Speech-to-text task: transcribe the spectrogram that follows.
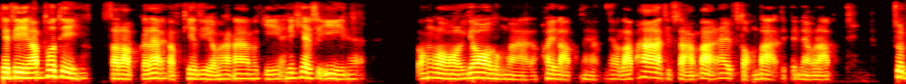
KC ครับโทษทีสลับกันแล้วกับ KC กับ HANA เมื่อกี้ อันนี้ KCE นะฮะต้องรอย่อลงมาแล้วค่อยรับนะครับแนวรับห้าสิบสามบาทห้าสิบสองบาทที่เป็นแนวรับ จุด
